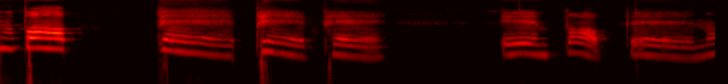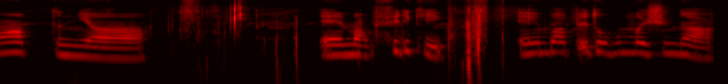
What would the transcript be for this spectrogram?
Mbappe. Pepe. Mbappe. Ne yaptın ya? Mbappe friki. Mbappe topun başında.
